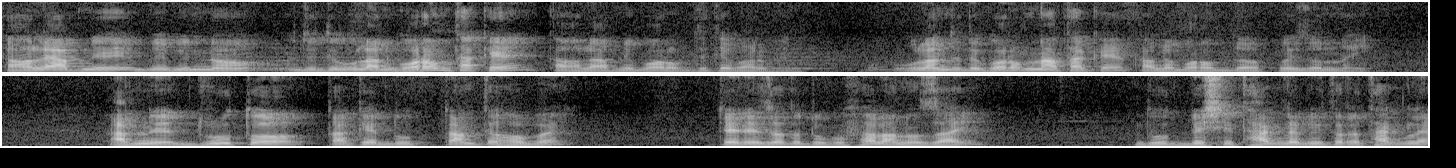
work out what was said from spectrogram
তাহলে আপনি বিভিন্ন, যদি উলান গরম থাকে, তাহলে আপনি বরফ দিতে পারবেন। উলান যদি গরম না থাকে, তাহলে বরফ দেওয়ার প্রয়োজন নাই। আপনি দ্রুত তাকে দুধ টানতে হবে, টেনে যতটুকু ফেলানো যায় দুধ বেশি থাকলে, ভিতরে থাকলে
